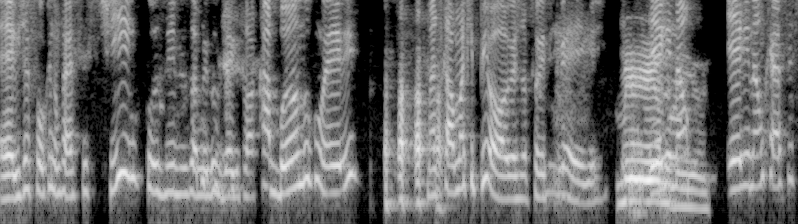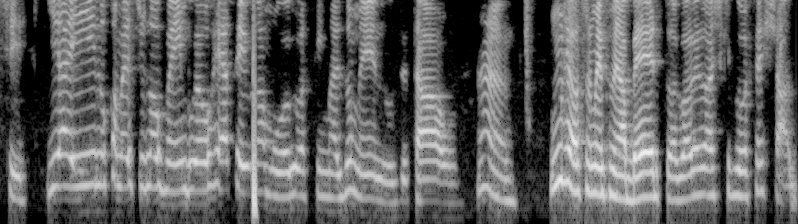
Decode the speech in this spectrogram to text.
É, ele já falou que não vai assistir, inclusive os amigos dele estão acabando com ele. Mas calma que piora, já foi isso pra ele. Meu ele não, ele não quer assistir. E aí, no começo de novembro, eu reatei o namoro, assim, mais ou menos e tal. Ah, um relacionamento meio aberto, agora eu acho que virou fechado.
